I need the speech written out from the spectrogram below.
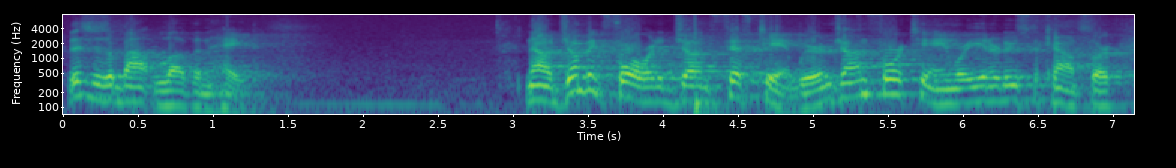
This is about love and hate. Now, jumping forward to John 15, we are in John 14 where he introduced the counselor.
